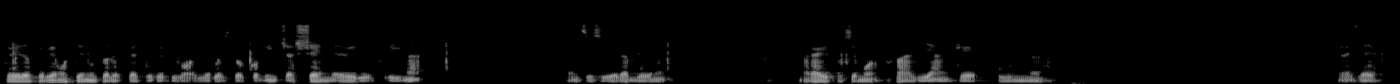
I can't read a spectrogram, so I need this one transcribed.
credo che abbiamo ottenuto l'effetto che ti voglio. Questo comincia a scendere, vedi, prima. Penso si veda bene. Magari possiamo fargli anche un reset.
